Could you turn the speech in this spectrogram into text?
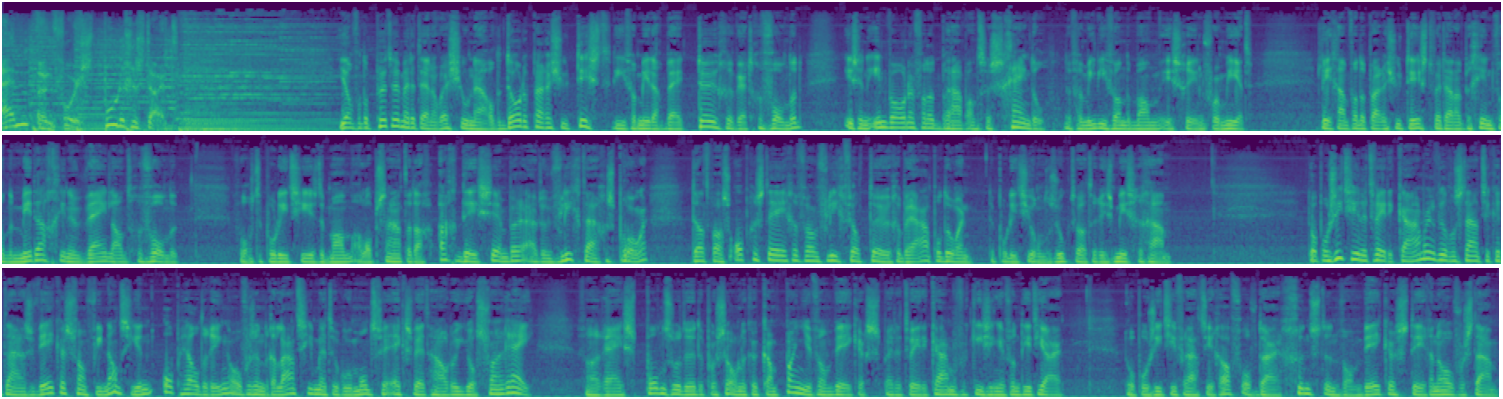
en een voorspoedige start. Jan van der Putten met het NOS-journaal. De dode parachutist die vanmiddag bij Teugen werd gevonden... is een inwoner van het Brabantse Schijndel. De familie van de man is geïnformeerd. Het lichaam van de parachutist werd aan het begin van de middag in een weiland gevonden. Volgens de politie is de man al op zaterdag 8 december uit een vliegtuig gesprongen. Dat was opgestegen van vliegveld Teugen bij Apeldoorn. De politie onderzoekt wat er is misgegaan. Oppositie in de Tweede Kamer wil van staatssecretaris Wekers van Financiën opheldering over zijn relatie met de Roermondse ex-wethouder Jos van Rij. Van Rij sponsorde de persoonlijke campagne van Wekers bij de Tweede Kamerverkiezingen van dit jaar. De oppositie vraagt zich af of daar gunsten van Wekers tegenover staan.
